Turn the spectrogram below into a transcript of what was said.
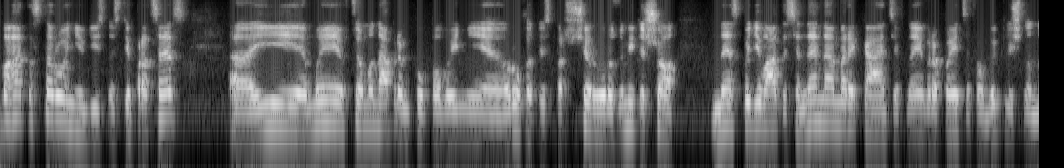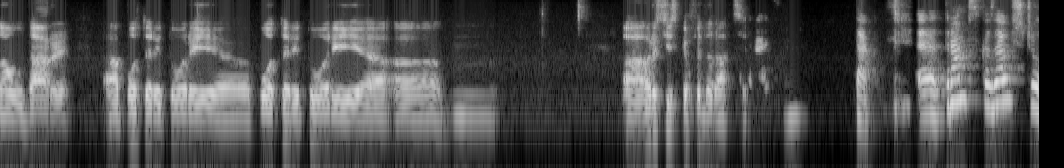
багатосторонній в дійсності процес, е, і ми в цьому напрямку повинні рухатись в першу чергу, розуміти, що не сподіватися не на американців, не європейців, а виключно на удари е, по території по території м, Російської Федерації. Так, Е, Трамп сказав, що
